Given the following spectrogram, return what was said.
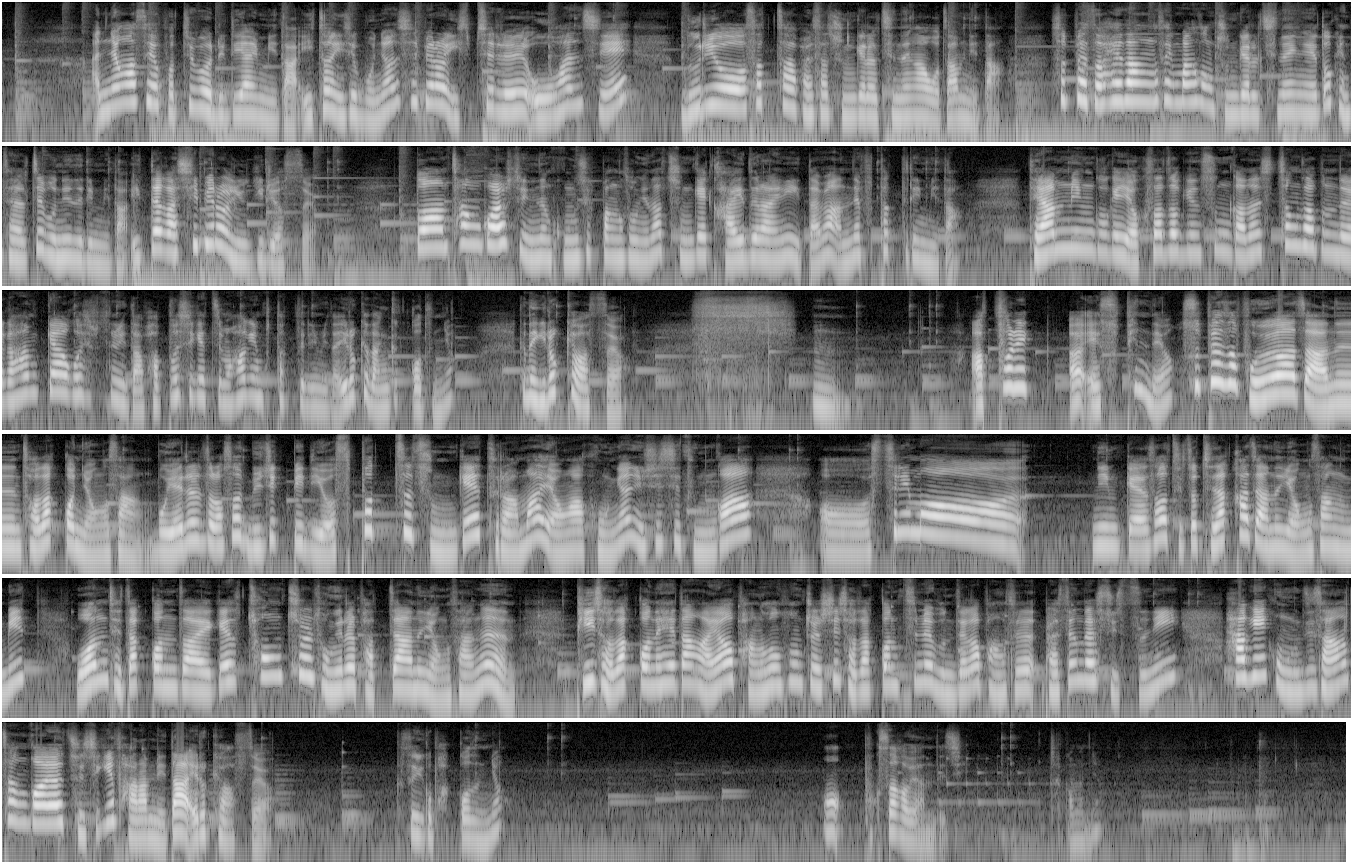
안녕하세요 버티버 리디아입니다 2025년 11월 27일 오후 1시에 누리호 4차 발사 중계를 진행하고자 합니다 숲에서 해당 생방송 중계를 진행해도 괜찮을지 문의드립니다. 이때가 11월 6일이었어요. 또한 참고할 수 있는 공식 방송이나 중계 가이드라인이 있다면 안내 부탁드립니다. 대한민국의 역사적인 순간을 시청자분들과 함께하고 싶습니다. 바쁘시겠지만 확인 부탁드립니다. 이렇게 남겼거든요. 근데 이렇게 왔어요. 음. 아프리 아, 에 숲인데요. 숲에서 보유하지 않은 저작권 영상, 뭐 예를 들어서 뮤직비디오, 스포츠 중계, 드라마, 영화 공연, UCC 등과 어, 스트리머님께서 직접 제작하지 않은 영상 및 원 제작권자에게 총출 동의를 받지 않은 영상은 비저작권에 해당하여 방송 송출 시 저작권 침해 문제가 방세, 발생될 수 있으니 하기 공지사항 참고하여 주시기 바랍니다. 이렇게 왔어요. 그래서 이거 봤거든요. 어 복사가 왜 안 되지? 잠깐만요.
